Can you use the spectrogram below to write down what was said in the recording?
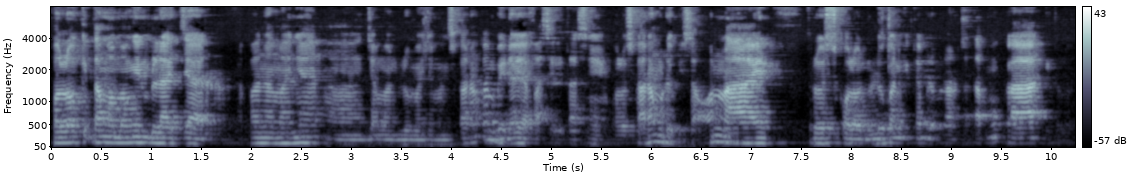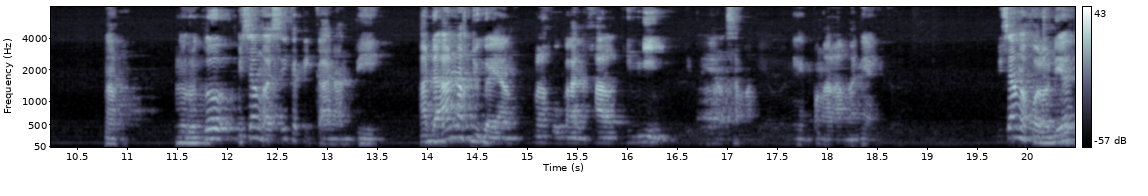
Kalau kita ngomongin belajar apa namanya eh, zaman dulu sama zaman sekarang kan beda ya fasilitasnya. Kalau sekarang udah bisa online, terus kalau dulu kan kita benar-benar tatap muka gitu. Nah, menurut lo bisa nggak sih ketika nanti ada anak juga yang melakukan hal ini gitu ya sama lo ini pengalamannya gitu. Bisa nggak kalau dia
